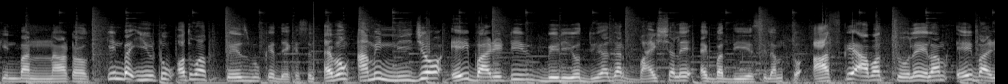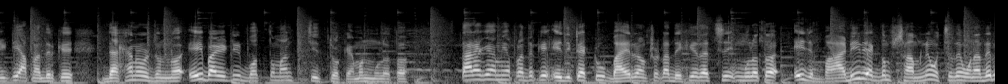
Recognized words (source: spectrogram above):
কিংবা নাটক কিংবা ইউটিউব অথবা ফেসবুকে দেখেছেন এবং আমি নিজেও এই বাড়িটির ভিডিও দুই হাজার বাইশ সালে একবার দিয়েছিলাম। তো আজকে আবার চলে এলাম এই বাড়িটি আপনাদেরকে দেখানোর জন্য। এই বাড়িটির বর্তমান চিত্র কেমন মূলত? তার আগে আমি আপনাদেরকে এই দিকটা একটু বাইরের অংশটা দেখিয়ে যাচ্ছি। মূলত এই যে বাড়ির একদম সামনে হচ্ছে যে ওনাদের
